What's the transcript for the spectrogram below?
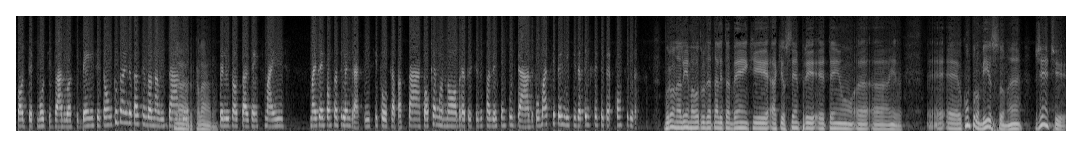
pode ter motivado o acidente. Então, tudo ainda está sendo analisado claro, claro. pelos nossos agentes, mas, mas é importante lembrar que se for ultrapassar, qualquer manobra preciso fazer com cuidado, por mais que permitida, tem que ser feita com segurança. Bruna Lima, outro detalhe também que aqui eu sempre eh, tenho uh, uh, é, é, o compromisso, né? Gente,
